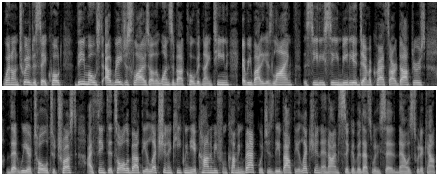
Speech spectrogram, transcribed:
went on Twitter to say, quote, the most outrageous lies are the ones about COVID-19. Everybody is lying. The CDC, media, Democrats, our doctors that we are told to trust. I think that's all about the election and keeping the economy from coming back, which is the about the election, and I'm sick of it. That's what he said. Now his Twitter account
